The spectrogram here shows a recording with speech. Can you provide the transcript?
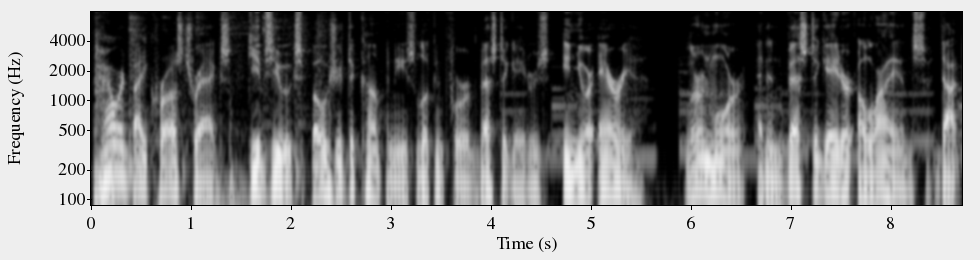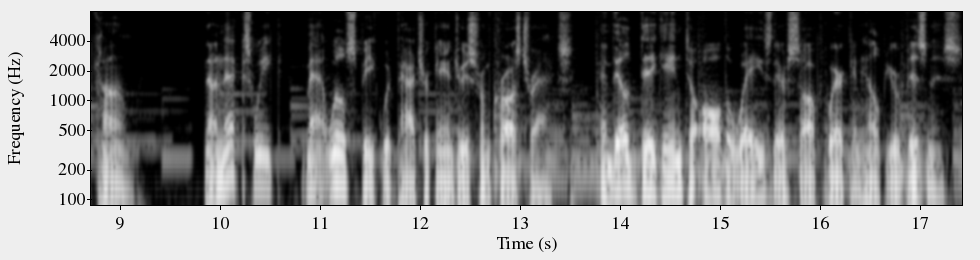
powered by Crosstracks, gives you exposure to companies looking for investigators in your area. Learn more at investigatoralliance.com. Now, next week, Matt will speak with Patrick Andrews from Crosstracks, and they'll dig into all the ways their software can help your business.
